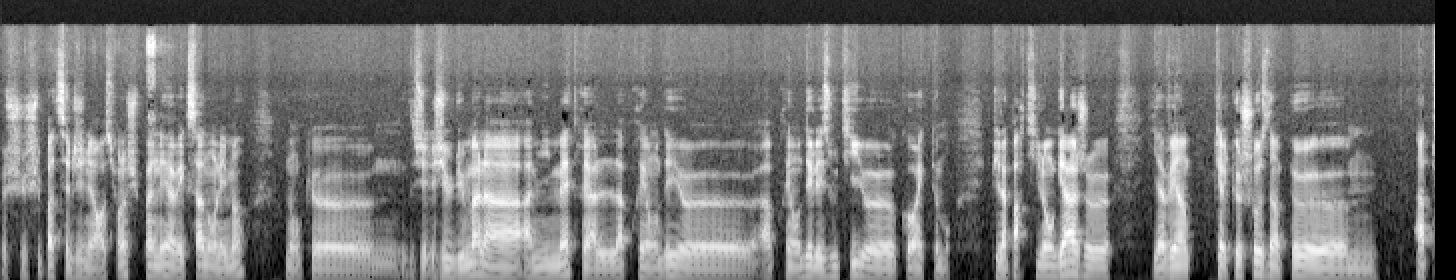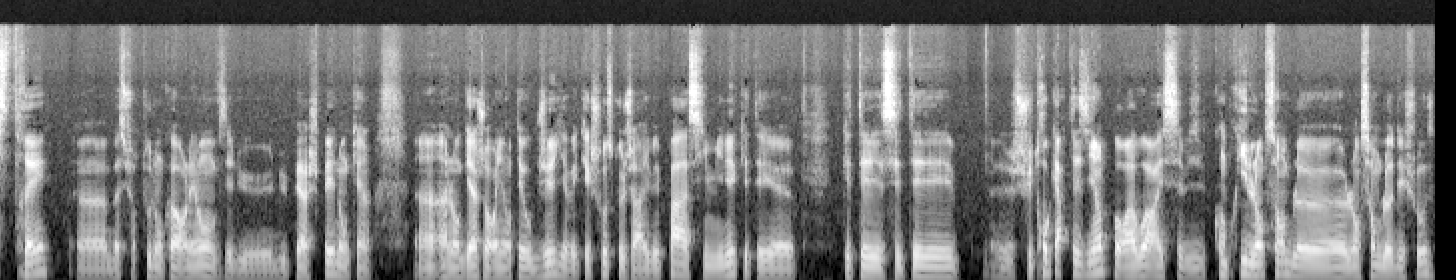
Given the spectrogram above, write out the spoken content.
je, je suis pas de cette génération-là. Je suis pas né avec ça dans les mains. Donc euh, j'ai eu du mal à, à m'y mettre et à l'appréhender, euh, appréhender les outils euh, correctement. Puis la partie langage, euh, il y avait un, quelque chose d'un peu euh, abstrait. Bah surtout donc à Orléans, on faisait du, du PHP, donc un, un, langage orienté objet. Il y avait quelque chose que j'arrivais pas à assimiler, qui était, qui était, c'était. Je suis trop cartésien pour avoir compris l'ensemble, l'ensemble des choses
